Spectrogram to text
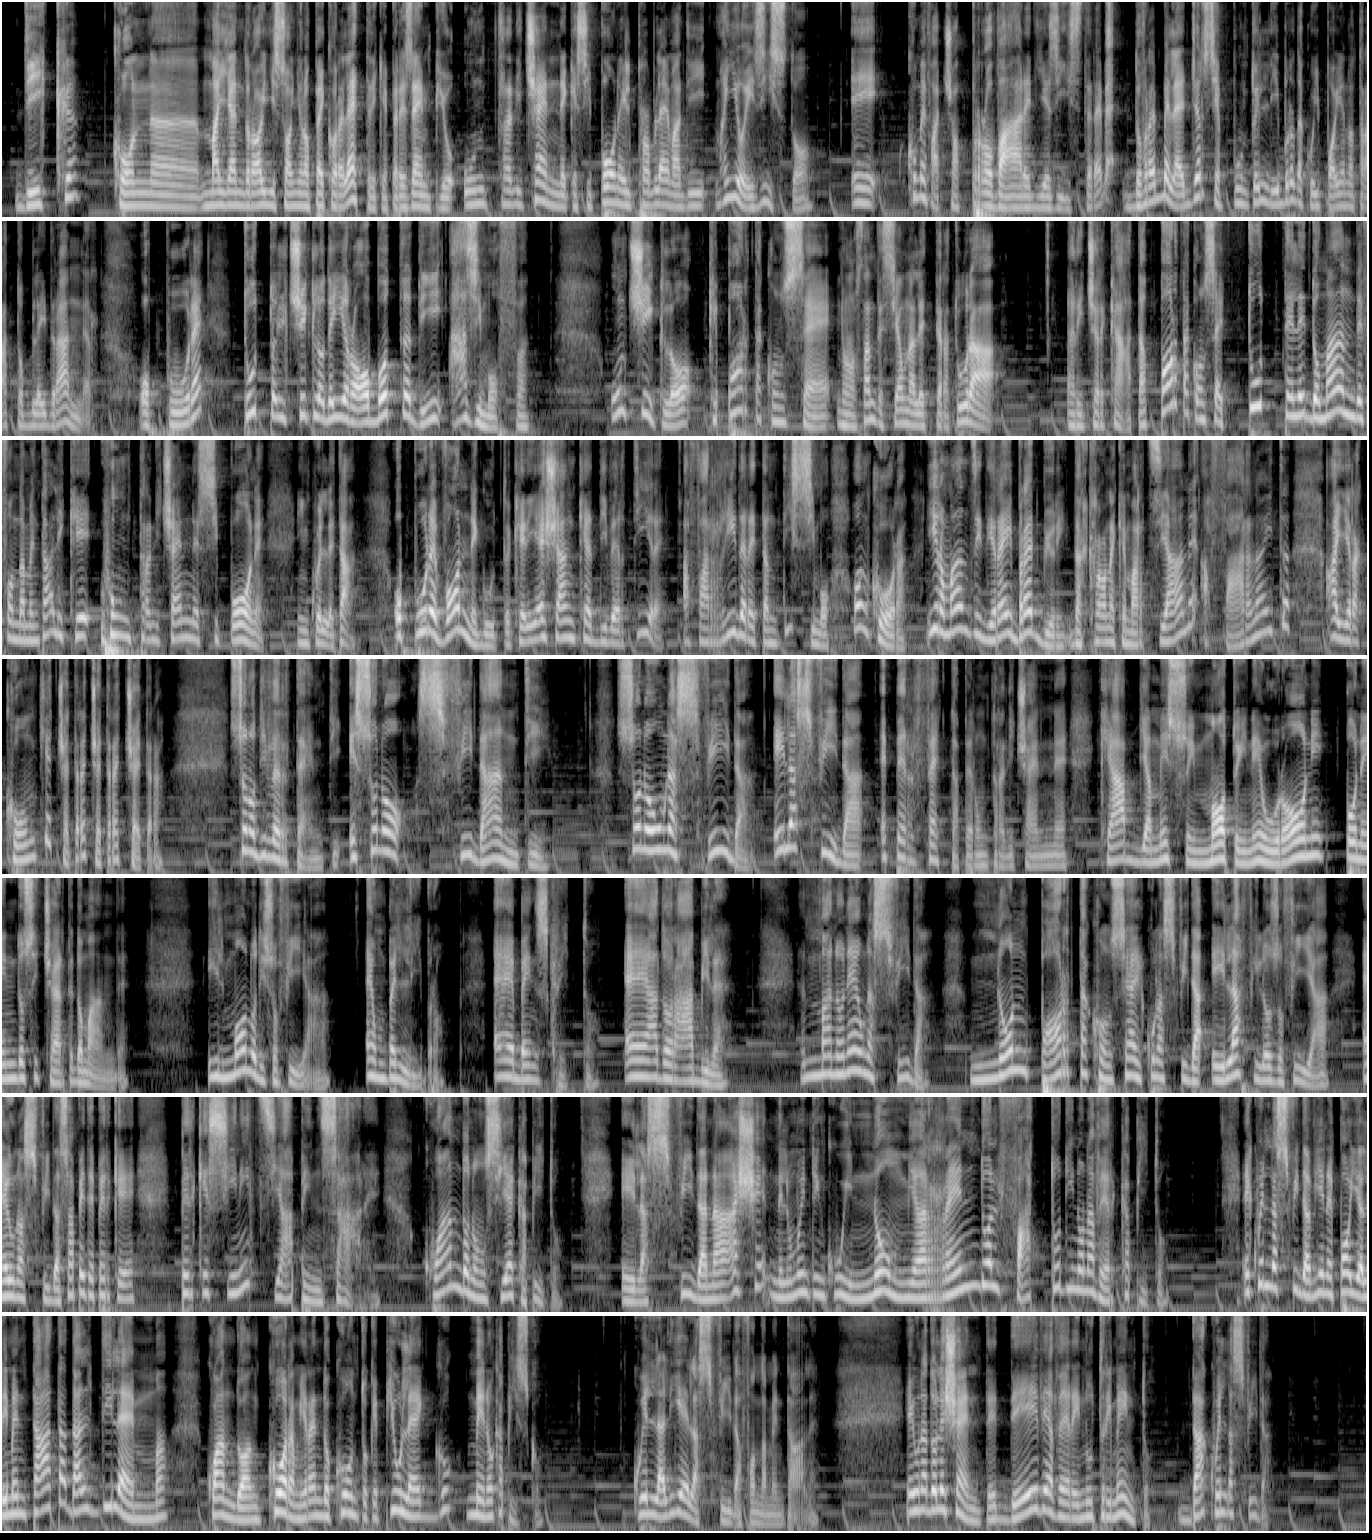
Dick con uh, ma gli androidi sognano pecore elettriche, per esempio, un tredicenne che si pone il problema di ma io esisto? E come faccio a provare di esistere? Beh, dovrebbe leggersi appunto il libro da cui poi hanno tratto Blade Runner, oppure tutto il ciclo dei robot di Asimov un ciclo che porta con sé, nonostante sia una letteratura ricercata, porta con sé tutte le domande fondamentali che un tredicenne si pone in quell'età. Oppure Vonnegut, che riesce anche a divertire, a far ridere tantissimo. O ancora, i romanzi di Ray Bradbury, da Cronache Marziane a Fahrenheit, ai racconti, eccetera, eccetera, eccetera. Sono divertenti e sono sfidanti sono una sfida e la sfida è perfetta per un tredicenne che abbia messo in moto i neuroni ponendosi certe domande. Il mondo di Sofia è un bel libro, è ben scritto, è adorabile, ma non è una sfida, non porta con sé alcuna sfida e la filosofia è una sfida, sapete perché? Perché si inizia a pensare quando non si è capito. E la sfida nasce nel momento in cui non mi arrendo al fatto di non aver capito. E quella sfida viene poi alimentata dal dilemma, quando ancora mi rendo conto che più leggo, meno capisco. Quella lì è la sfida fondamentale. E un adolescente deve avere nutrimento da quella sfida.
